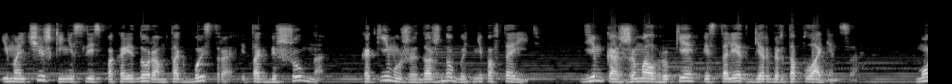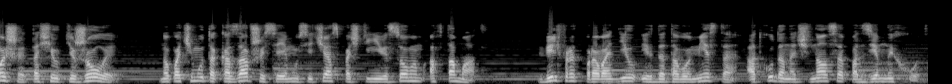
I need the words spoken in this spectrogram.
и мальчишки неслись по коридорам так быстро и так бесшумно, каким уже должно быть не повторить. Димка сжимал в руке пистолет Герберта Плагинса. Мойше тащил тяжелый, но почему-то казавшийся ему сейчас почти невесомым автомат. Вильфред проводил их до того места, откуда начинался подземный ход.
